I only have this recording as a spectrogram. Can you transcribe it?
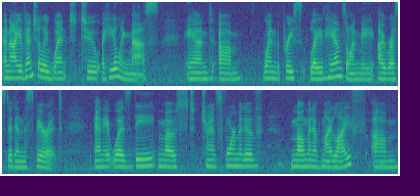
And I eventually went to a healing mass. And um, when the priest laid hands on me, I rested in the spirit. And it was the most transformative moment of my life. Um,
